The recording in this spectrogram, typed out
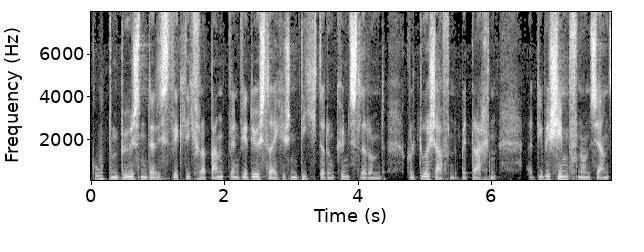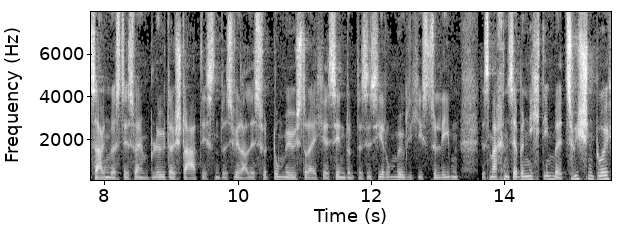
Gutem, Bösen, der ist wirklich frappant, wenn wir die österreichischen Dichter und Künstler und Kulturschaffende betrachten die beschimpfen uns ja und sagen, dass das ein blöder Staat ist und dass wir alles für dumme Österreicher sind und dass es hier unmöglich ist zu leben. Das machen sie aber nicht immer. Zwischendurch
